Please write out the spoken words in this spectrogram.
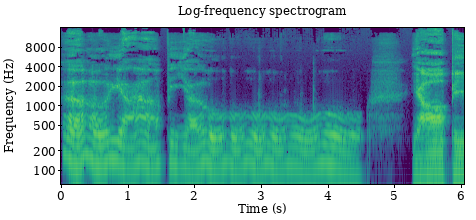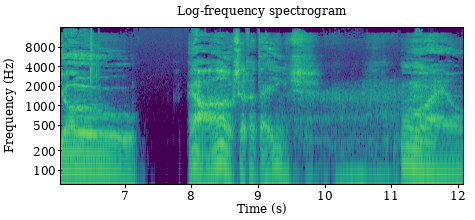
oh ja, Pio. Ja, Pio. Ja, zeg het eens. Well.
